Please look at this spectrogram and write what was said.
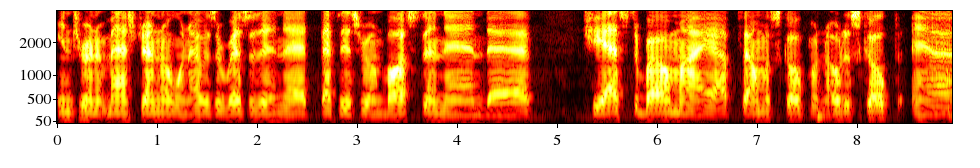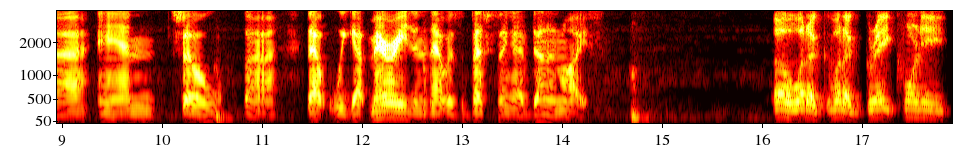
intern at Mass General when I was a resident at Beth Israel in Boston, and uh, she asked to borrow my ophthalmoscope and otoscope, uh, and so uh, that we got married, and that was the best thing I've done in life. Oh, what a what a great corny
